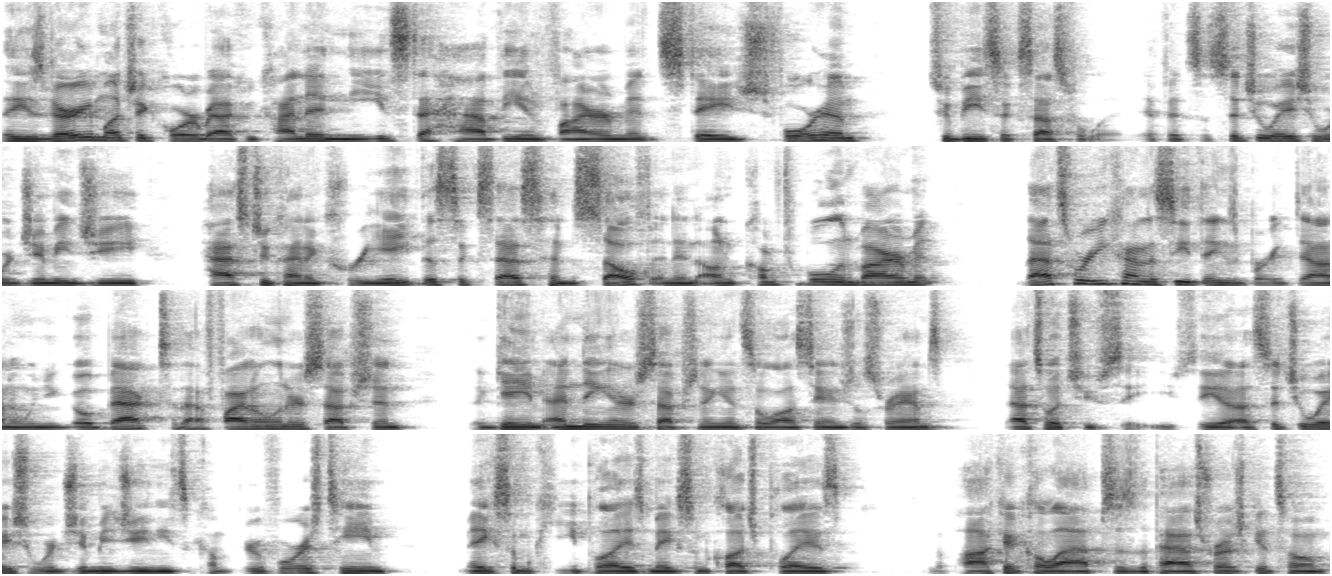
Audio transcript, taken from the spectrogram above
He's very much a quarterback who kind of needs to have the environment staged for him to be successful in. If it's a situation where Jimmy G has to kind of create the success himself in an uncomfortable environment, that's where you kind of see things break down. And when you go back to that final interception, the game ending interception against the Los Angeles Rams, that's what you see. You see a situation where Jimmy G needs to come through for his team, make some key plays, make some clutch plays. The pocket collapses, the pass rush gets home,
